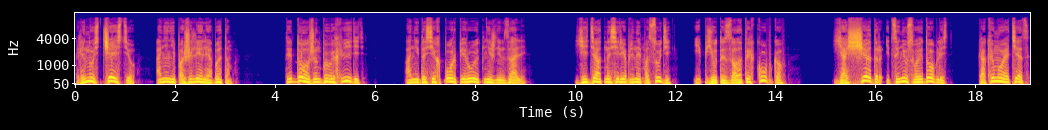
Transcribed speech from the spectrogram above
клянусь честью, они не пожалели об этом. Ты должен был их видеть. Они до сих пор пируют в нижнем зале. Едят на серебряной посуде и пьют из золотых кубков. Я щедр и ценю свою доблесть, как и мой отец.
